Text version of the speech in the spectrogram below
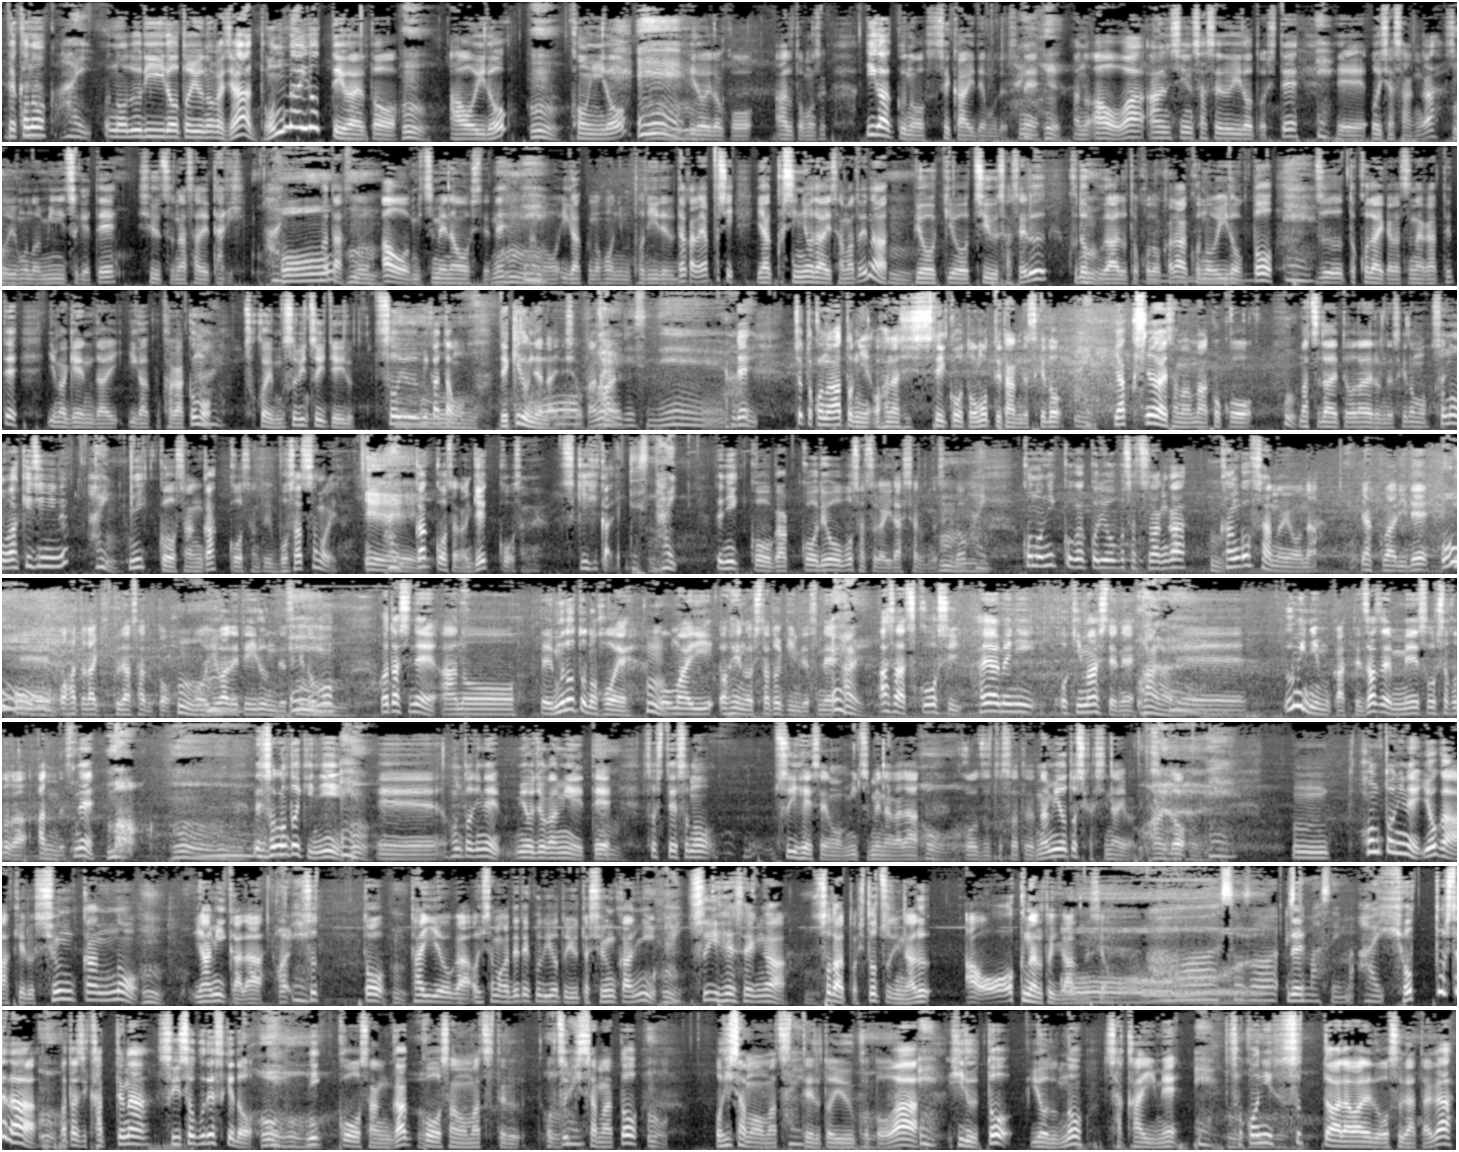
でこのはい。このルリ色というのがじゃあどんな色って言われるというん。青色？うん。紺色？ええ。いろいろこうあると思うんですけど医学の世界でもですね、ええ。あの青は安心させる色として、ええ。えーお医者さんがそういうものを身につけて手術なされたり、またその青を見つめ直してね、あの医学の方にも取り入れる。だからやっぱし薬師如来様というのはん。病気を治癒させる功徳があるところからこの色とええ。ずーっと古代からつながってて今現代医学科学もはい。そこへ結びついている。そういう見方もできるんじゃないでしょうかね。深い。ですね。はでいちょっとこの後にお話ししていこうと思ってたんですけど、薬師如来様はまあここを祀られておられるんですけども、その脇地にねはい。日光さん、学光さんという菩薩様がいる、ええ。学光さんは月光さんね。月光で。す。ね。はい。で日光、学光両菩薩がいらっしゃるんですけど、はい。この日光、学光両菩薩さんが看護婦さんのような役割で、おー。えーお働きくださるとうん。言われているんですけども、私ね、あのーえー室戸の方へうんお参りお遍路した時にですね、ええはい。朝少し早めに起きましてね、はいはい。えー海に向かって座禅瞑想したことがあるんですねまあ。うん。でその時に、ええー本当にね明星が見えて、うんそしてその水平線を見つめながらこうずっと座ってて波音しかしないわけですけど、はいはいはい。えうん本当にね夜が明ける瞬間のうん。闇からすっと太陽がお日様が出てくるよと言った瞬間に、水平線が空と一つになる青くなる時があるんですよ。えああ、想像してます、今。はい。ひょっとしたら、私勝手な推測ですけど、日光さん学光さんを祀ってるお月様とうんお日様を祀ってるということは、ええ。昼と夜の境目。ええ。そこにスッと現れるお姿が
